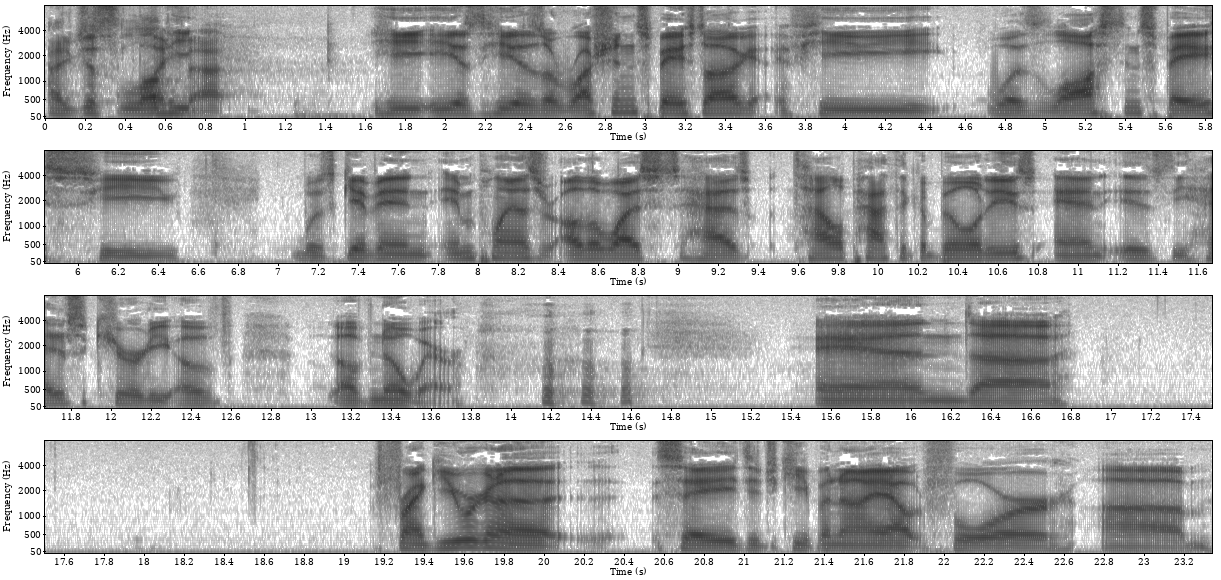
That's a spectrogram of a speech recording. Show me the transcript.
I just loved he- that. he, he is he is a Russian space dog. If he was lost in space, he was given implants or otherwise has telepathic abilities and is the head of security of of nowhere. and uh, Frank, you were gonna say, did you keep an eye out for um,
